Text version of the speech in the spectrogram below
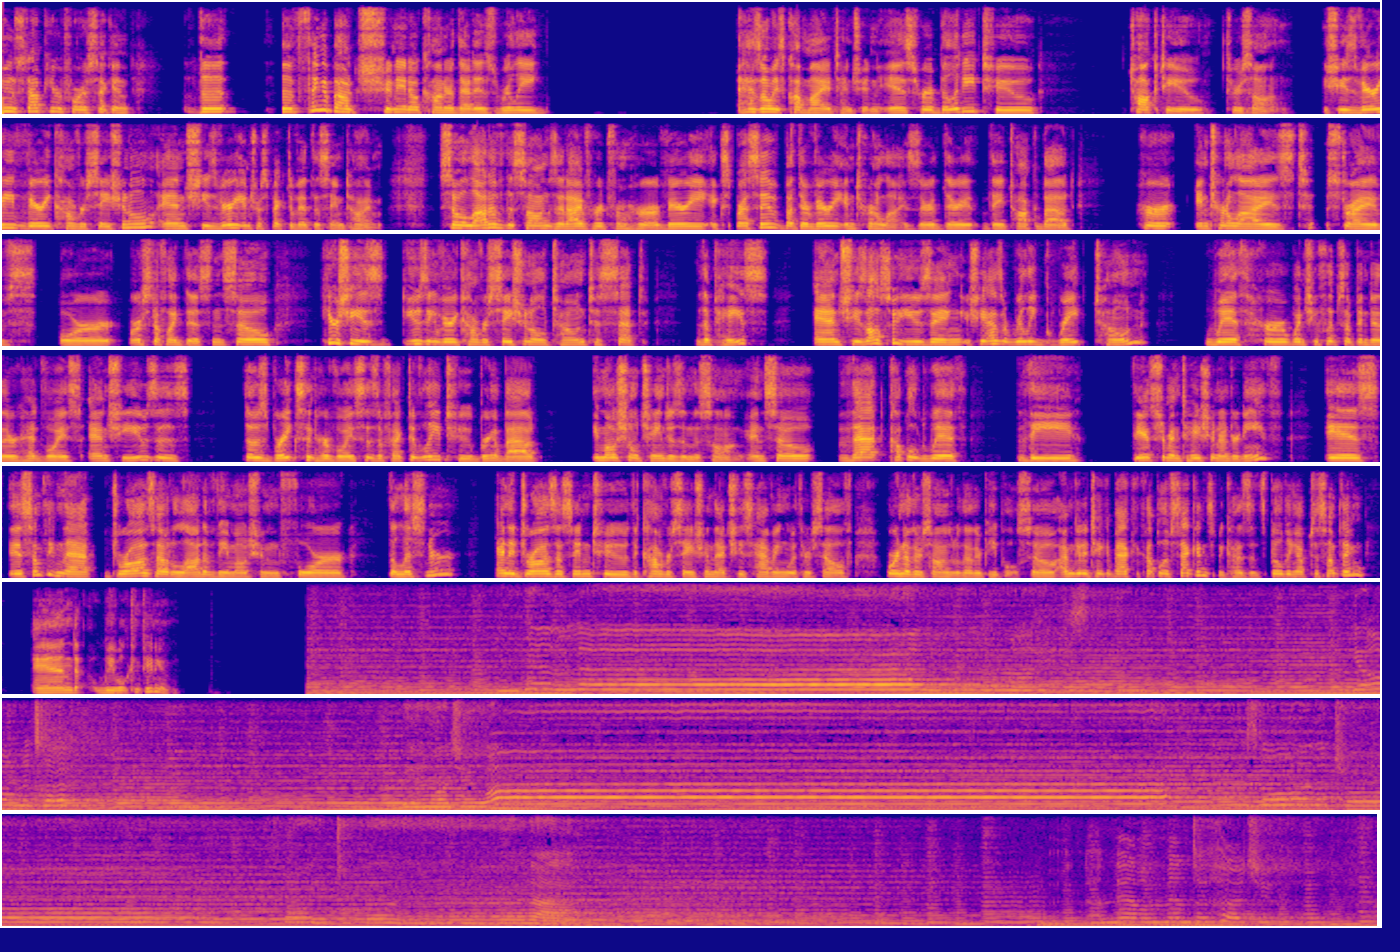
going to stop here for a second the the thing about Sinead O'Connor that is really has always caught my attention is her ability to talk to you through song. She's very, very conversational and she's very introspective at the same time. So a lot of the songs that I've heard from her are very expressive, but they're very internalized. They're they they talk about her internalized strives or or stuff like this. And so here she is using a very conversational tone to set the pace. And she's also using, she has a really great tone with her when she flips up into her head voice. And she uses those breaks in her voices effectively to bring about emotional changes in the song. And so that coupled with the the instrumentation underneath is is something that draws out a lot of the emotion for the listener and it draws us into the conversation that she's having with herself or in other songs with other people. So I'm going to take it back a couple of seconds because it's building up to something, and we will continue. To hurt you.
